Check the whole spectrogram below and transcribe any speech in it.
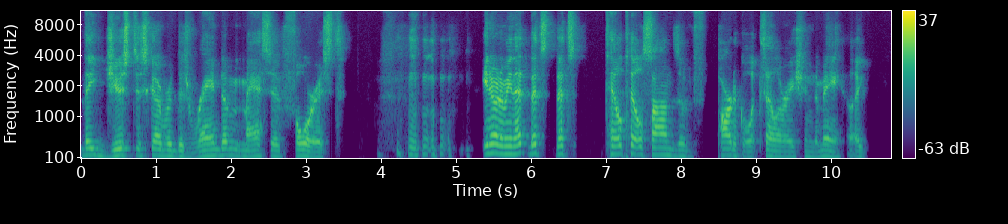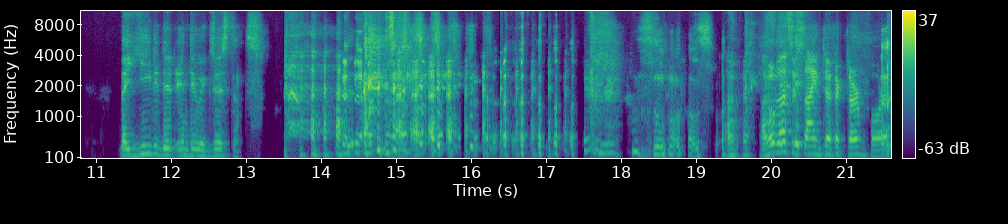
they just discovered this random massive forest. You know what I mean? That that's that's telltale signs of particle acceleration to me. Like they yeeted it into existence. I I hope that's a scientific term for it.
